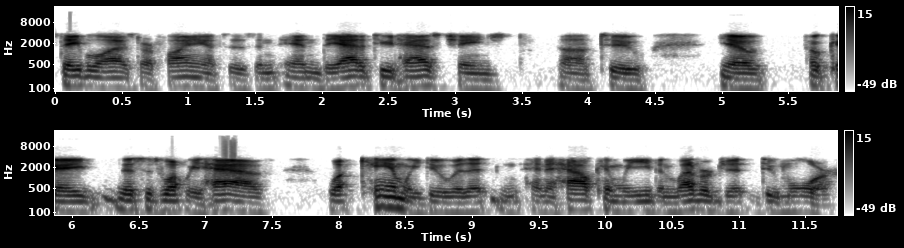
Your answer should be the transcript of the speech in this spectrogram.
stabilized our finances, and and the attitude has changed uh, to, you know, okay, this is what we have. What can we do with it, and, and how can we even leverage it do more?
